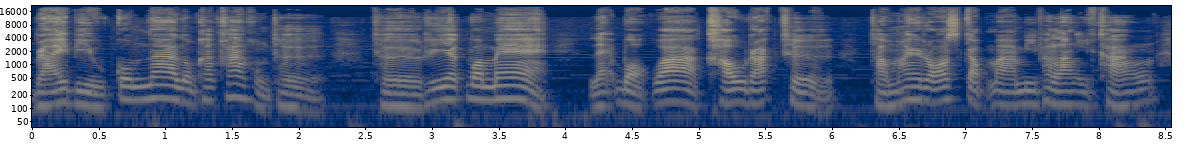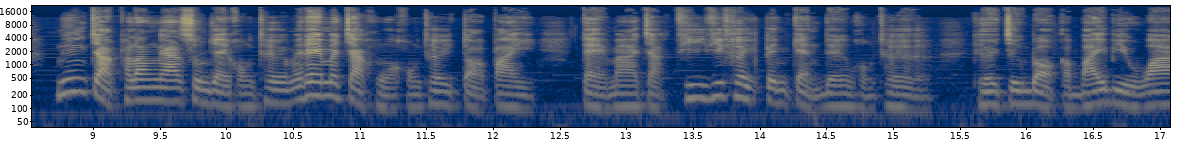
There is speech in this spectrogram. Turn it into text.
ไบรท์บิลก้มหน้าลงข้างๆของเธอ เธอเรียกว่าแม่ และบอกว่าเขารักเธอ ทำให้รอสกลับมามีพลังอีกครั้ง เนื่องจากพลังงานส่วนใหญ่ของเธอไม่ได้มาจากหัวของเธออีกต่อไป แต่มาจากที่ที่เคยเป็นแก่นเดิมของเธอ เธอจึงบอกกับไบรท์บิลว่า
